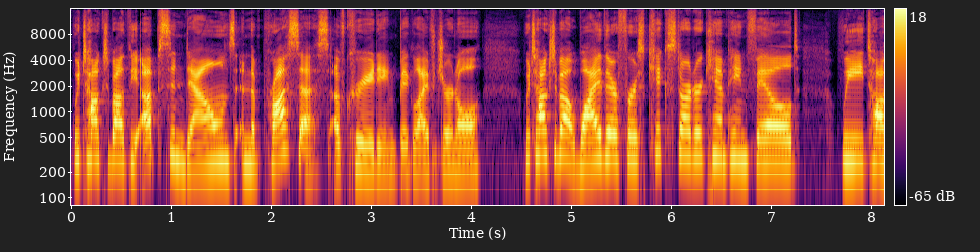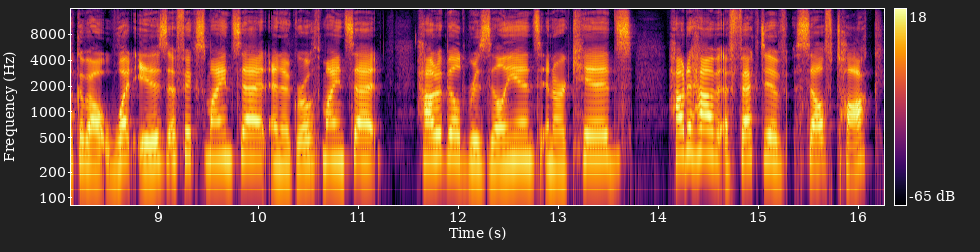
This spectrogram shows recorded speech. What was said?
We talked about the ups and downs and the process of creating Big Life Journal. We talked about why their first Kickstarter campaign failed. We talk about what is a fixed mindset and a growth mindset, how to build resilience in our kids, how to have effective self talk,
